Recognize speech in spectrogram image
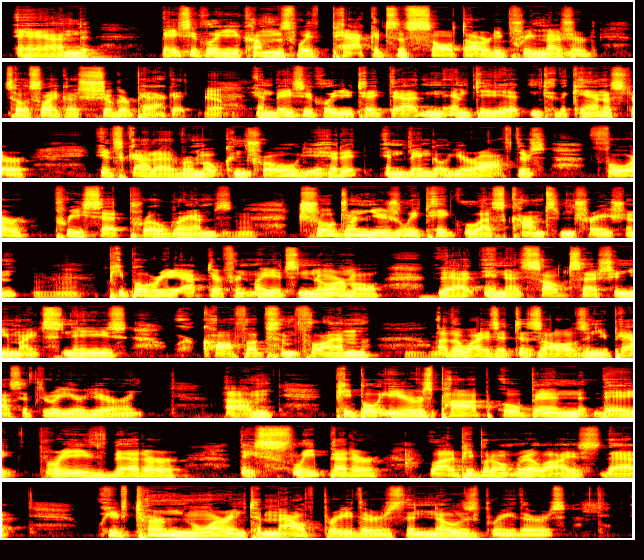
and basically it comes with packets of salt already pre-measured so it's like a sugar packet yep. and basically you take that and empty it into the canister it's got a remote control you hit it and bingo you're off there's four preset programs mm-hmm. children usually take less concentration mm-hmm. People react differently it's normal that in a salt session you might sneeze or cough up some phlegm mm-hmm. otherwise it dissolves and you pass it through your urine um, people ears pop open, they breathe better, they sleep better. A lot of people don't realize that we've turned more into mouth breathers than nose breathers.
